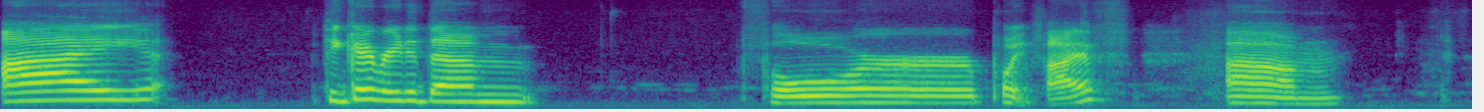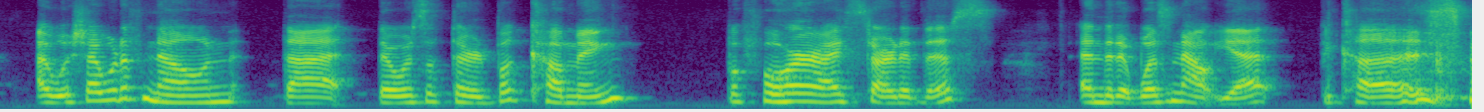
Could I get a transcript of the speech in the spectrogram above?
I think I rated them 4.5. Um, I wish I would have known that there was a third book coming before I started this and that it wasn't out yet because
